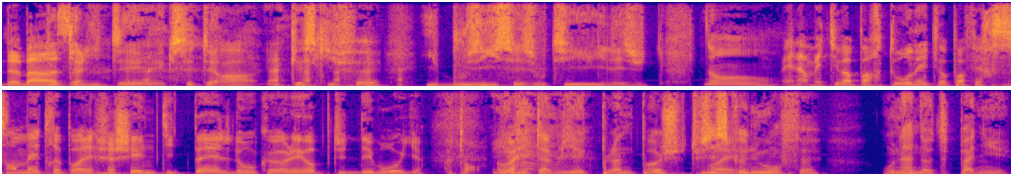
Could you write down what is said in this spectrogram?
de de base. qualité, etc. Qu'est-ce qu'il fait? Il bousille ses outils, il les ut... Non Mais non, mais tu vas pas retourner, tu vas pas faire 100 mètres pour aller chercher une petite pelle, donc euh, allez hop, tu te débrouilles. Attends, il y a Ouais. des tabliers avec plein de poches. Tu sais ce que nous on fait? On a notre panier.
